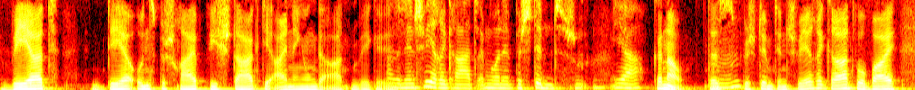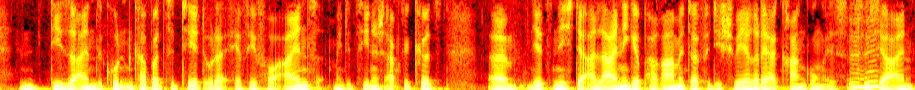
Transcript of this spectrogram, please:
Wert, der uns beschreibt, wie stark die Einengung der Atemwege ist. Also den Schweregrad im Grunde bestimmt. Ja. Genau, das bestimmt den Schweregrad, wobei diese 1-Sekunden-Kapazität oder FEV1, medizinisch abgekürzt, ähm, jetzt nicht der alleinige Parameter für die Schwere der Erkrankung ist. Es ist ja ein,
